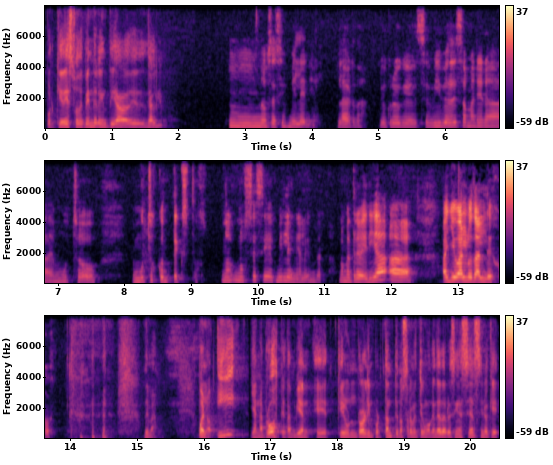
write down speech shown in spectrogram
porque de eso depende la identidad de, alguien? Mm, no sé si es millennial, la verdad. Yo creo que se vive de esa manera en, muchos en muchos contextos. No, no, sé si es millennial, en verdad. No me atrevería a, a llevarlo tan lejos. de más. Bueno, y Yana Proboste también eh, tiene un rol importante, no solamente como candidata presidencial, sino que,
